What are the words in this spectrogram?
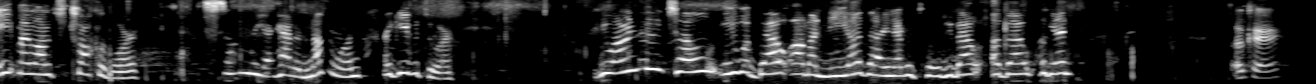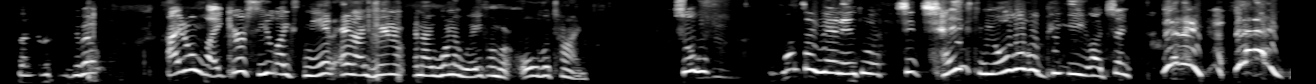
Ate my mom's chocolate bar. Suddenly I had another one. I gave it to her. You want me to tell you about um Ania that I never told you about about again? Okay. That I never told you about. I don't like her. She likes me, and, and I ran and I run away from her all the time. So once I ran into her, she chased me all over PE, like saying, "Vinny, Vinny!"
